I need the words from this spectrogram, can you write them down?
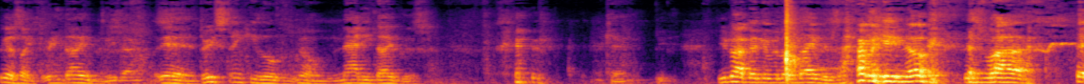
she has like three diapers. Three diapers. Yeah, three stinky little you know natty diapers. Okay. You're not gonna give her no diapers. I already know. This is why.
